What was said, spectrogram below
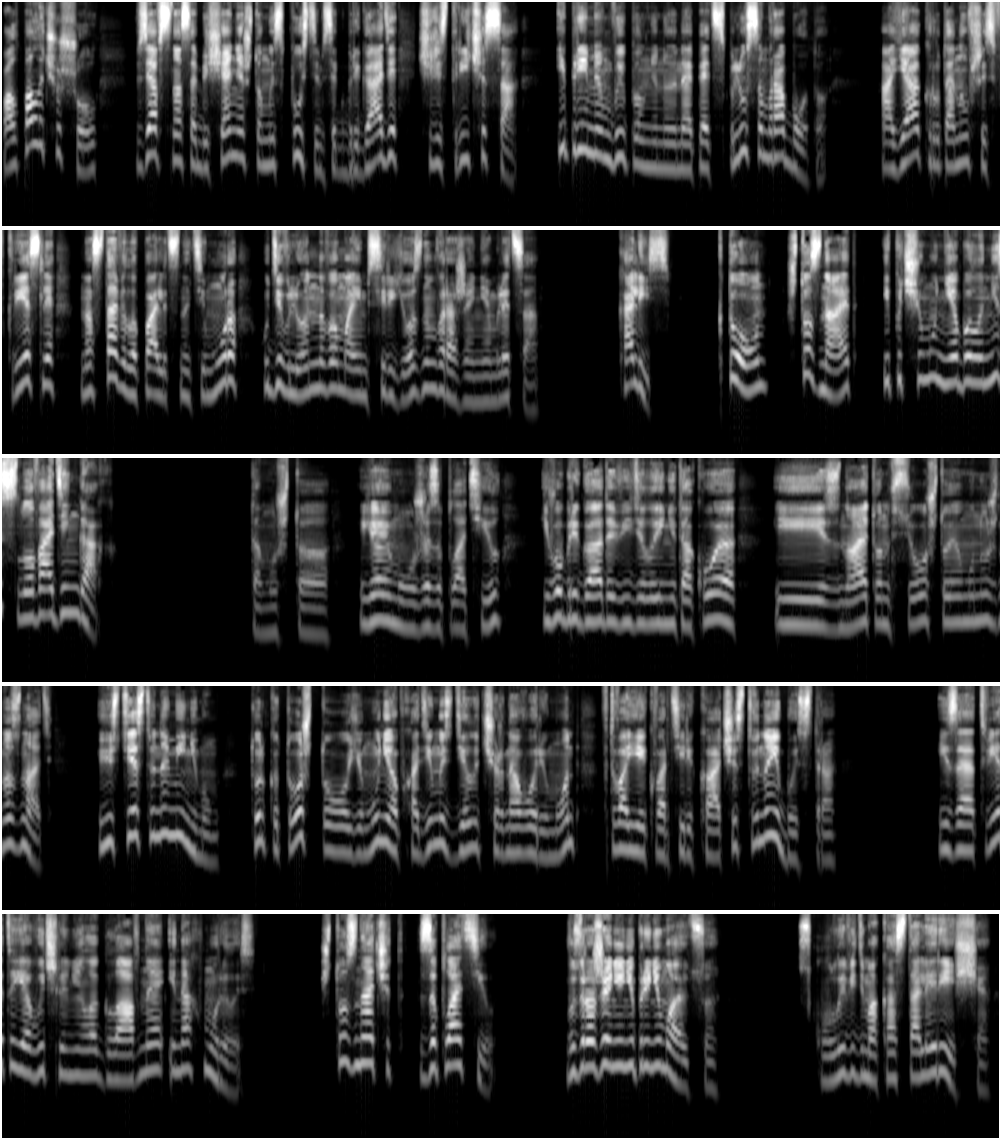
Пал Палыч ушел, взяв с нас обещание, что мы спустимся к бригаде через три часа и примем выполненную на пять с плюсом работу. А я, крутанувшись в кресле, наставила палец на Тимура, удивленного моим серьезным выражением лица. «Колись. Кто он? Что знает? И почему не было ни слова о деньгах?» «Потому что я ему уже заплатил. Его бригада видела и не такое, и знает он все, что ему нужно знать. Естественно, минимум. Только то, что ему необходимо сделать черновой ремонт в твоей квартире качественно и быстро. Из-за ответа я вычленила главное и нахмурилась. Что значит «заплатил»? Возражения не принимаются. Скулы ведьмака стали резче.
